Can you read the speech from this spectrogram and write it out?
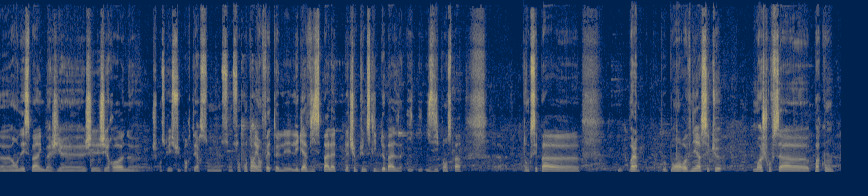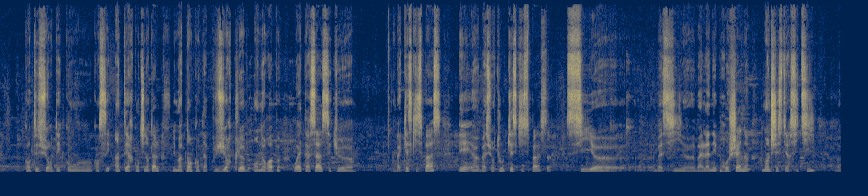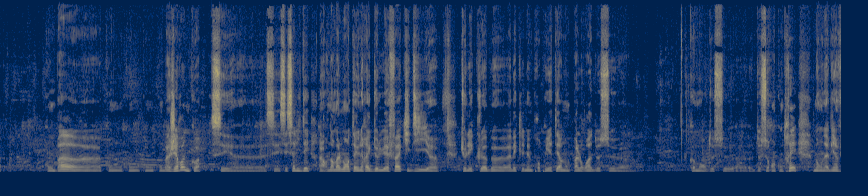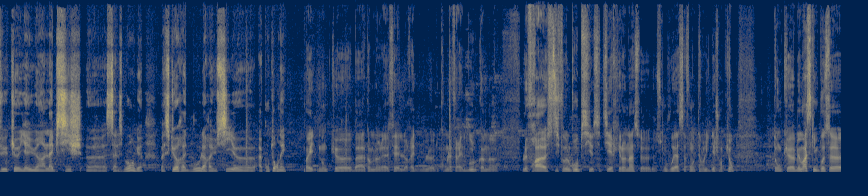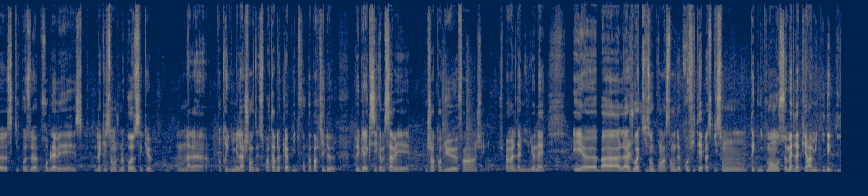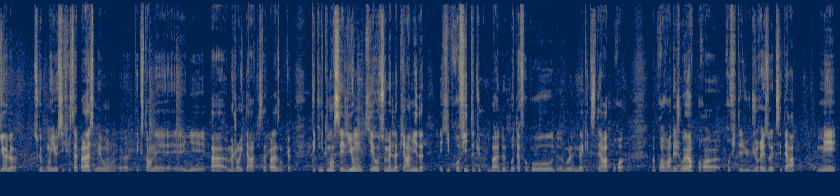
Euh, en Espagne, bah, j'ai Ron. Euh, je pense que les supporters sont, sont, contents. Et en fait, les, les gars visent pas la, Champions League de base. Ils, ils, y pensent pas. Euh, donc c'est pas. voilà. Pour, en revenir, c'est que moi je trouve ça pas con quand quand c'est intercontinental. Mais maintenant, quand tu as plusieurs clubs en Europe, ouais, tu as ça. C'est que bah, qu'est-ce qui se passe? Et bah, surtout qu'est-ce qui se passe? Si, euh, bah, si euh, bah, l'année prochaine, Manchester City euh, combat, combat Gérone, quoi. C'est ça l'idée. Alors normalement, tu as une règle de l'UFA qui dit que les clubs avec les mêmes propriétaires n'ont pas le droit de se comment de se, de se rencontrer, mais on a bien vu qu'il y a eu un Leipzig-Salzbourg parce que Red Bull a réussi à contourner. Oui, donc euh, bah, comme l'a fait le Red Bull, euh, comme l'a fait Red Bull, comme euh, le fera City Football Group si City et Girona se, sont voués à s'affronter en Ligue des Champions. Donc, mais moi, ce qui me pose, problème et la question que je me pose, c'est que on a la, entre guillemets la chance des supporters de clubs qui ne font pas partie de, galaxies comme ça, mais j'ai entendu, enfin, j'ai pas mal d'amis lyonnais et bah, la joie qu'ils ont pour l'instant de profiter parce qu'ils sont techniquement au sommet de la pyramide Eagle parce que bon, il y a aussi Crystal Palace, mais bon, euh, Textor n'est pas majoritaire à Crystal Palace. Donc euh, techniquement, c'est Lyon qui est au sommet de la pyramide et qui profite du coup bah, de Botafogo, de Molenbeek, etc. pour, euh, bah, pour avoir des joueurs, pour profiter du, réseau, etc. Mais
